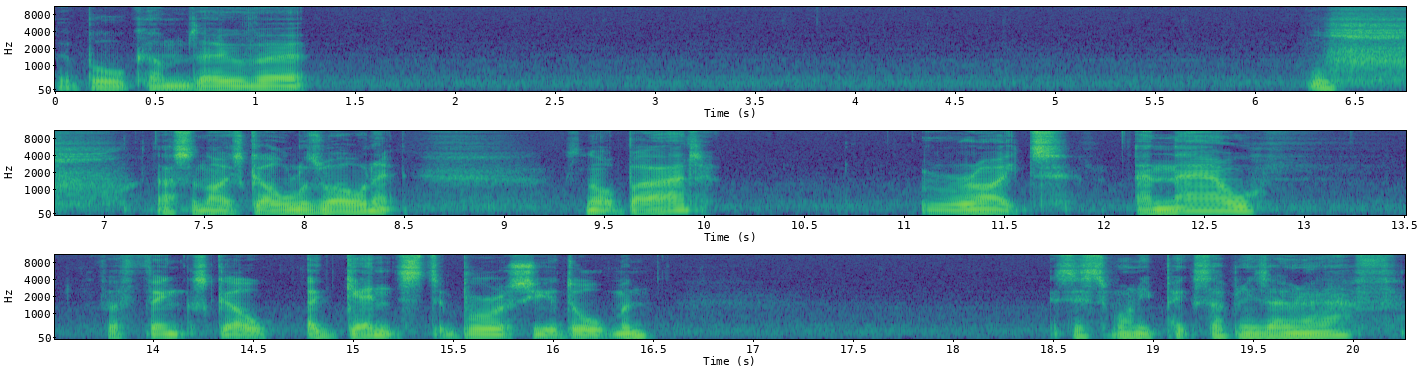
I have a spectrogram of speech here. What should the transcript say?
the ball comes over? Oof, that's a nice goal as well, isn't it? It's not bad. Right, and now for Fink's goal against Borussia Dortmund. Is this the one he picks up in his own half?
